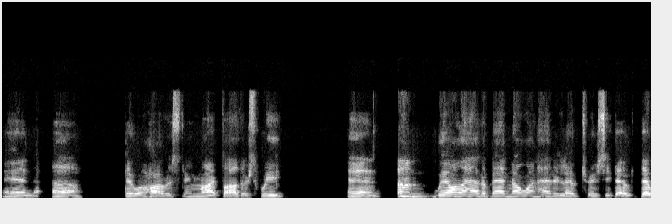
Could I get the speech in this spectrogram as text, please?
And uh, they were harvesting my father's wheat. And we only had a bad, no one had electricity. There,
